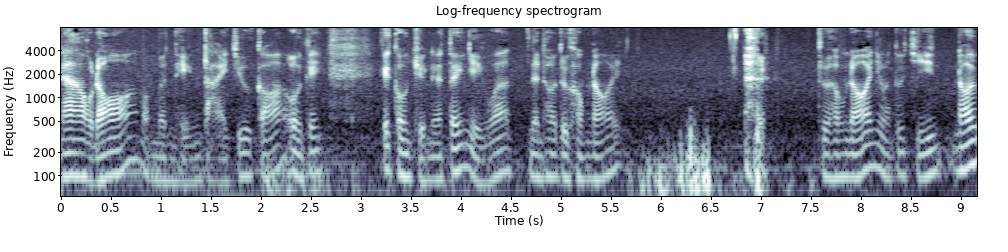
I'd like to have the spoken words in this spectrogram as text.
nào đó mà mình hiện tại chưa có. Ôi, cái cái câu chuyện này tế nhị quá, nên thôi tôi không nói. Tôi không nói nhưng mà tôi chỉ nói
